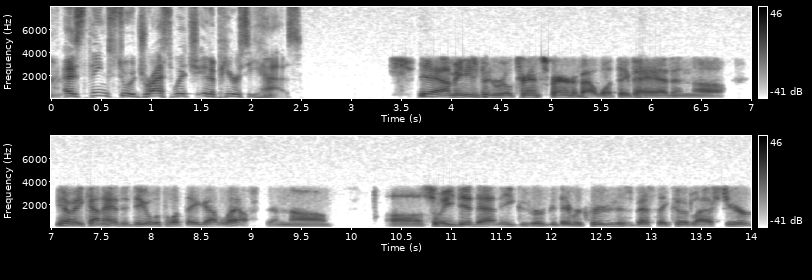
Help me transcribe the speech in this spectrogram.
as things to address, which it appears he has. Yeah, I mean, he's been real transparent about what they've had, and, uh, you know, he kind of had to deal with what they got left. And uh, uh, so he did that, and he they recruited as best they could last year.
